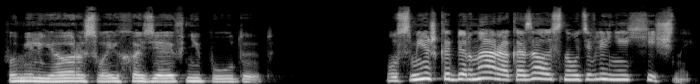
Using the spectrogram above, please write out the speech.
Фамильяры своих хозяев не путают. Усмешка Бернара оказалась на удивление хищной.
